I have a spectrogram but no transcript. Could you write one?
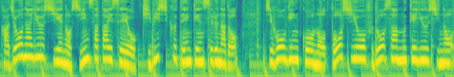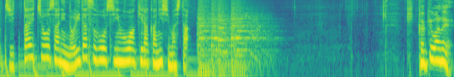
過剰な融資への審査体制を厳しく点検するなど地方銀行の投資用不動産向け融資の実態調査に乗り出す方針を明らかにしました。かけはね、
